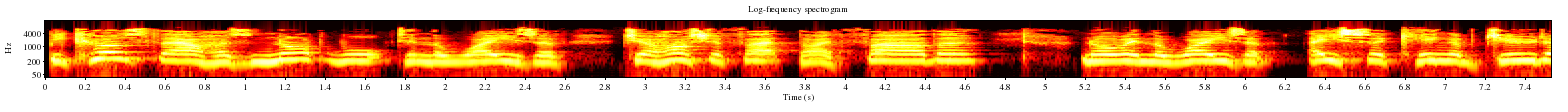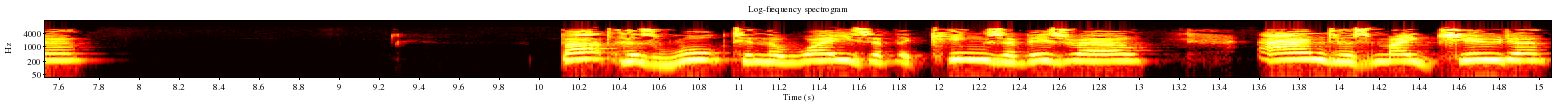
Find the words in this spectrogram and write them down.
because thou hast not walked in the ways of Jehoshaphat thy father, nor in the ways of Asa king of Judah, but has walked in the ways of the kings of Israel, and has made Judah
